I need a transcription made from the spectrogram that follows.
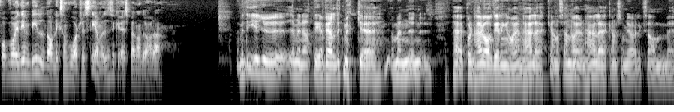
vad är din bild av liksom vårdsystemet? Det tycker jag är spännande att höra. Men det är ju, jag menar att det är väldigt mycket, ja men här, på den här avdelningen har jag den här läkaren och sen har jag den här läkaren som gör liksom eh,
